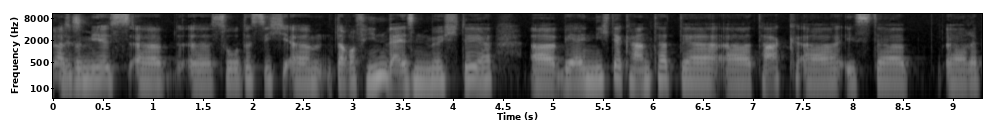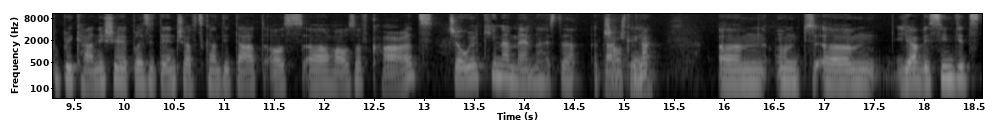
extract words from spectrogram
Also bei mir ist äh, äh, so, dass ich ähm, darauf hinweisen möchte, ja, äh, wer ihn nicht erkannt hat, der äh, Tag äh, ist der äh, republikanische Präsidentschaftskandidat aus äh, House of Cards. Joel Kinnaman heißt der Schauspieler. Ähm, und ähm, ja, wir sind jetzt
